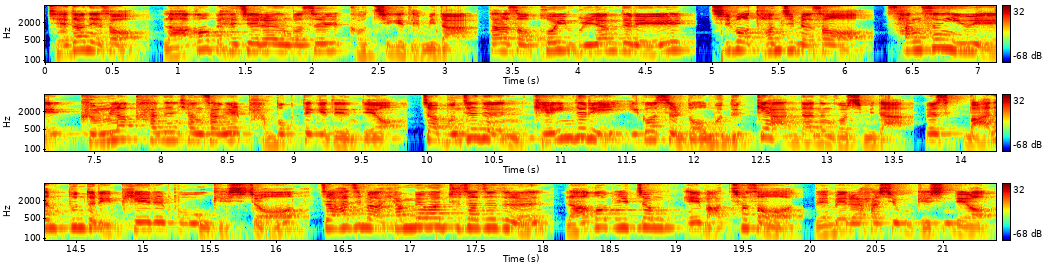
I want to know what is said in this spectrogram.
재단에서 락업 해제라는 것을 거치게 됩니다. 따라서 코인 물량 들을 집어 던지면서 상승 이후에 급락하는 현상을 반복되게 되는데요. 자, 문제는 개인들이 이것을 너무 늦게 안다는 것입니다. 그래서 많은 분들이 피해를 보고 계시죠. 자, 하지만 현명한 투자자들은 락업 일정에 맞춰서 매매를 하시고 계신데요.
